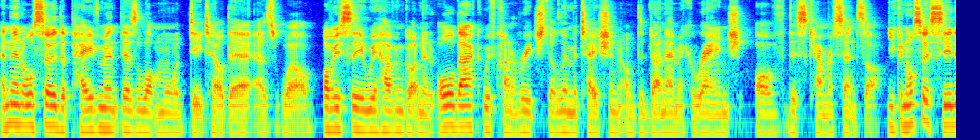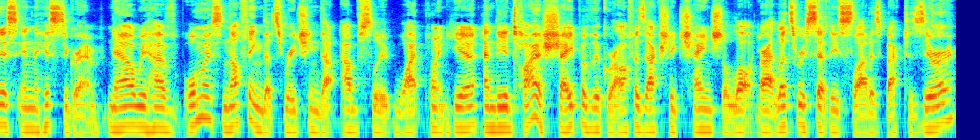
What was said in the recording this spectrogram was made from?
And then also the pavement, there's a lot more detail there as well. Obviously, we haven't gotten it all back. We've kind of reached the limitation of the dynamic range of this camera sensor. You can also see this in the histogram. Now we have almost nothing that's reaching that absolute white point here. And the entire shape of the graph has actually changed a lot. All right, let's reset these sliders back to zero.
